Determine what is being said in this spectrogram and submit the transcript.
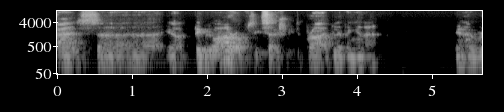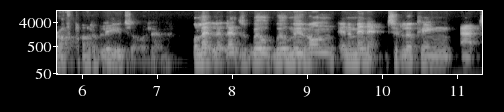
as uh, you know people who are obviously socially deprived, living in a you know rough part of Leeds or whatever. Well, let, let, let's we'll we'll move on in a minute to looking at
